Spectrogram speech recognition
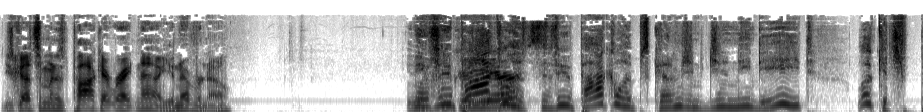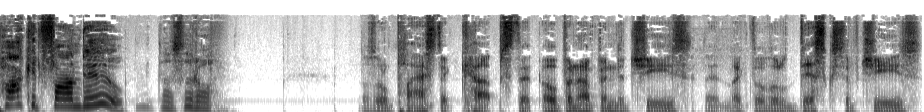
he's got some in his pocket right now. You never know. You Well, if the apocalypse, if the apocalypse comes, you, you need to eat. Look, it's pocket fondue. Those little Those little plastic cups that open up into cheese, that, like the little discs of cheese.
